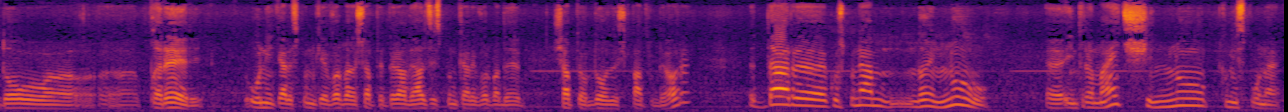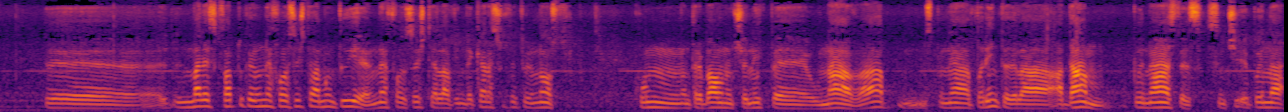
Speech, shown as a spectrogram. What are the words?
două uh, păreri unii care spun că e vorba de șapte perioade, alții spun că e vorba de șapte ori 24 de ore. Dar, uh, cum spuneam, noi nu uh, intrăm aici și nu, cum îi spune, uh, mai ales faptul că nu ne folosește la mântuire, nu ne folosește la vindecarea sufletului nostru. Cum întreba un ucenic pe un Ava, spunea, părinte, de la Adam până astăzi, sunt, până,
